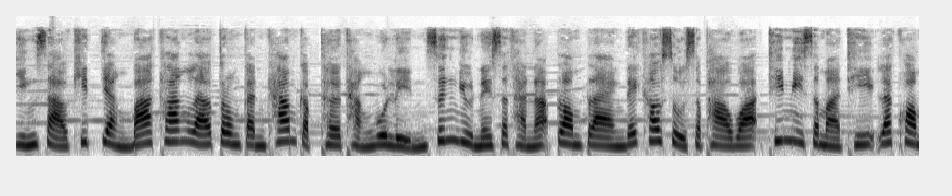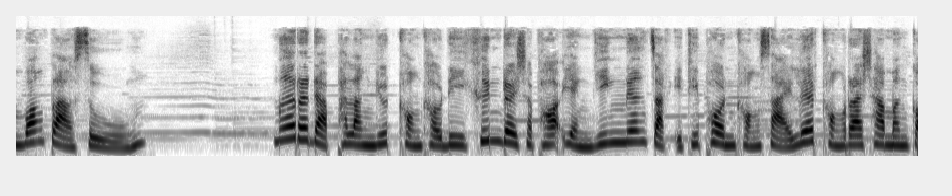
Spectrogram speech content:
หญิงสาวคิดอย่างบ้าคลั่งแล้วตรงกันข้ามกับเธอถังวูหลิน ซึ่งอยู่ในสถานะปลอมแปลงได้เข้าสู่สภาวะที่มีสมาธิและความว่างเปล่าสูง เมื่อระดับพลังยุทธของเขาดีขึ้นโดยเฉพาะอย่างยิ่งเนื่องจากอิทธิพลของสายเลือดของราชามังก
